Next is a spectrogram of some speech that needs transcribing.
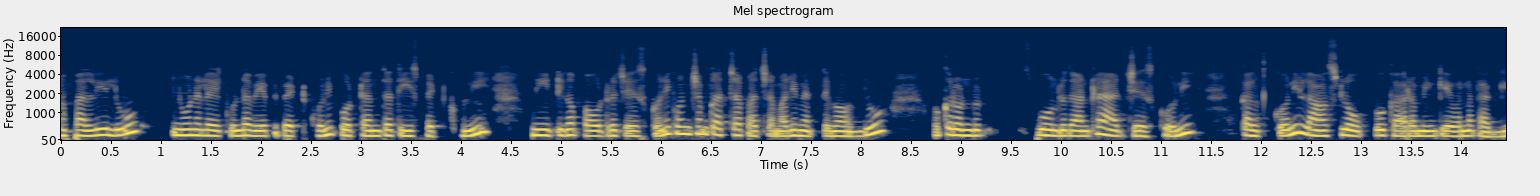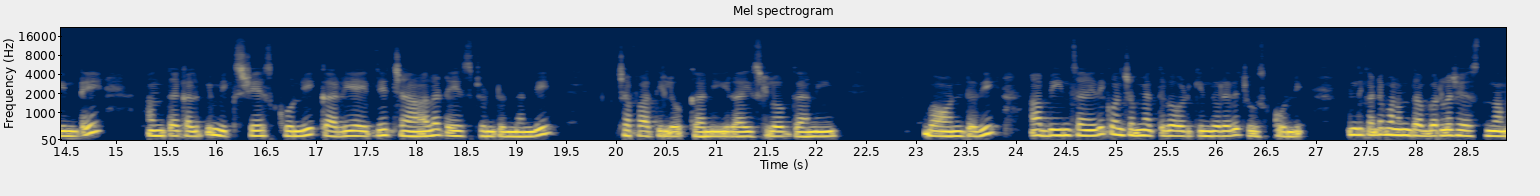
ఆ పల్లీలు నూనె లేకుండా వేపి పెట్టుకొని పొట్టంతా తీసి పెట్టుకొని నీట్గా పౌడర్ చేసుకొని కొంచెం కచ్చా పచ్చా మరీ మెత్తగా వద్దు. ఒక రెండు స్పూన్లు దాంట్లో యాడ్ చేసుకొని కలుపుకొని లాస్ట్లో ఉప్పు కారం ఇంకేమన్నా తగ్గింటే అంతా కలిపి మిక్స్ చేసుకోండి. కర్రీ అయితే చాలా టేస్ట్ ఉంటుందండి. చపాతీలోకి కానీ రైస్లోకి కానీ బాగుంటుంది. ఆ బీన్స్ అనేది కొంచెం మెత్తగా ఉడికిందో లేదో చూసుకోండి. ఎందుకంటే మనం దబ్బర్లో చేస్తున్నాం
